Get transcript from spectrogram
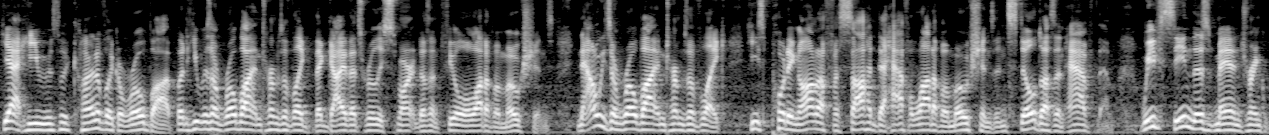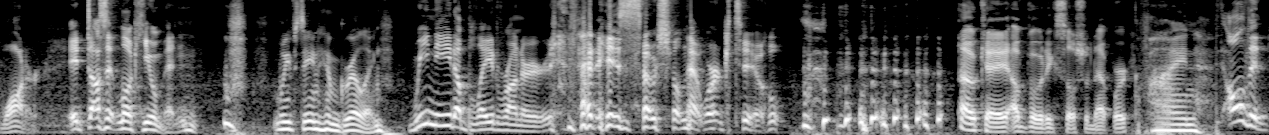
yeah, he was like kind of like a robot, but he was a robot in terms of like the guy that's really smart and doesn't feel a lot of emotions. Now he's a robot in terms of like he's putting on a facade to have a lot of emotions and still doesn't have them. We've seen this man drink water. It doesn't look human. We've seen him grilling. We need a Blade Runner that is social network too. Okay, I'm voting social network. Fine. Alden,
